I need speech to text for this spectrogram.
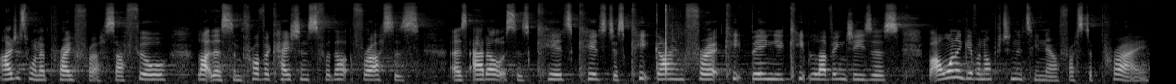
I just want to pray for us. I feel like there's some provocations for, that, for us as, as adults, as kids. Kids, just keep going for it, keep being you, keep loving Jesus. But I want to give an opportunity now for us to pray,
